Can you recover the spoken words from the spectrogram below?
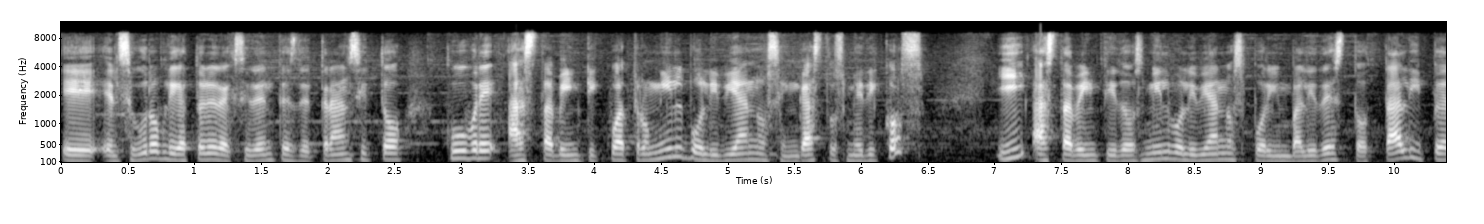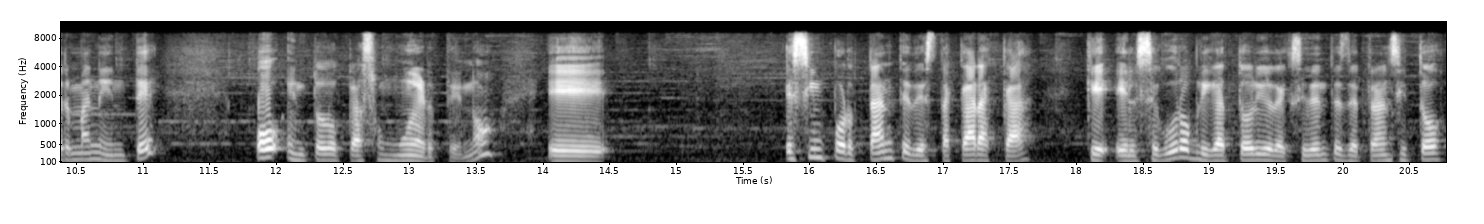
Eh, el seguro obligatorio de accidentes de tránsito cubre hasta 24 mil bolivianos en gastos médicos y hasta 22 mil bolivianos por invalidez total y permanente o en todo caso muerte. ¿no? Eh, es importante destacar acá que el seguro obligatorio de accidentes de tránsito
